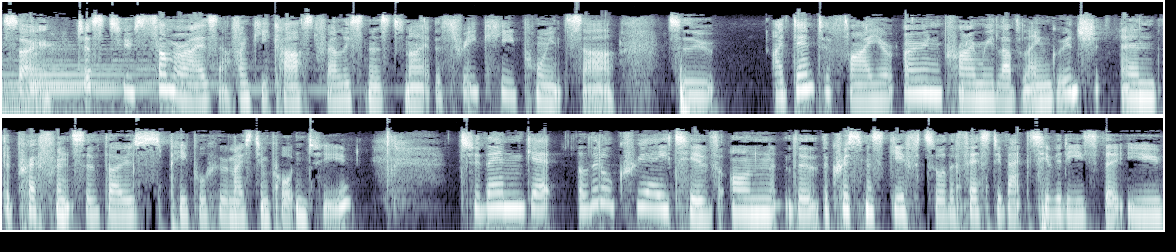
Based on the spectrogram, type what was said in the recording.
So, just to summarise our funky cast for our listeners tonight, the three key points are to identify your own primary love language and the preference of those people who are most important to you to then get a little creative on the, the Christmas gifts or the festive activities that you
